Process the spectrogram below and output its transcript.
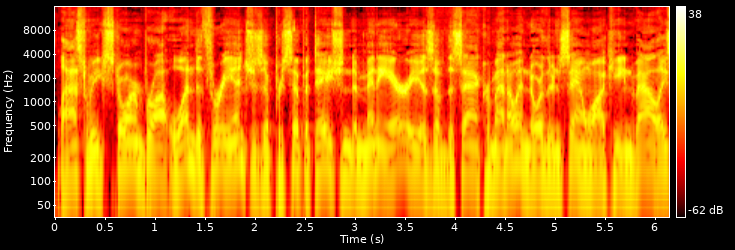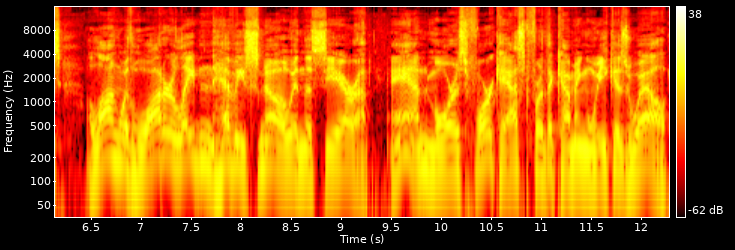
Last week's storm brought one to three inches of precipitation to many areas of the Sacramento and northern San Joaquin valleys, along with water laden heavy snow in the Sierra. And more is forecast for the coming week as well.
